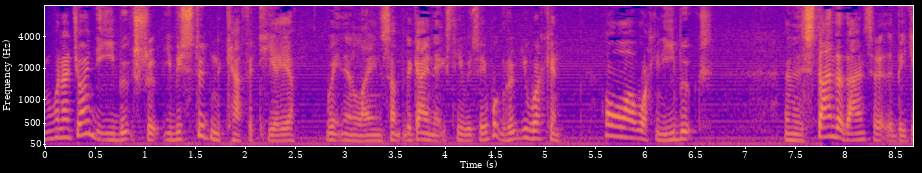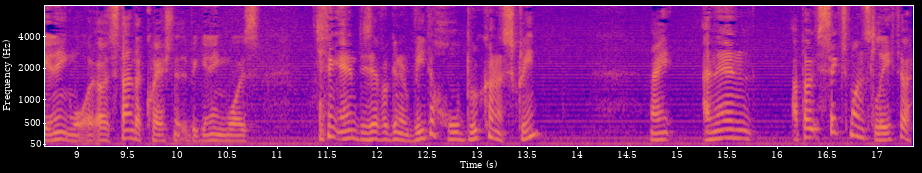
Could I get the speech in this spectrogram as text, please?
When I joined the ebooks group, you'd be stood in the cafeteria waiting in line. Some, the guy next to you would say, What group do you work in? Oh, I work in ebooks. And the standard answer at the beginning, or standard question at the beginning was, Do you think anybody's ever going to read a whole book on a screen? Right? And then about six months later,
